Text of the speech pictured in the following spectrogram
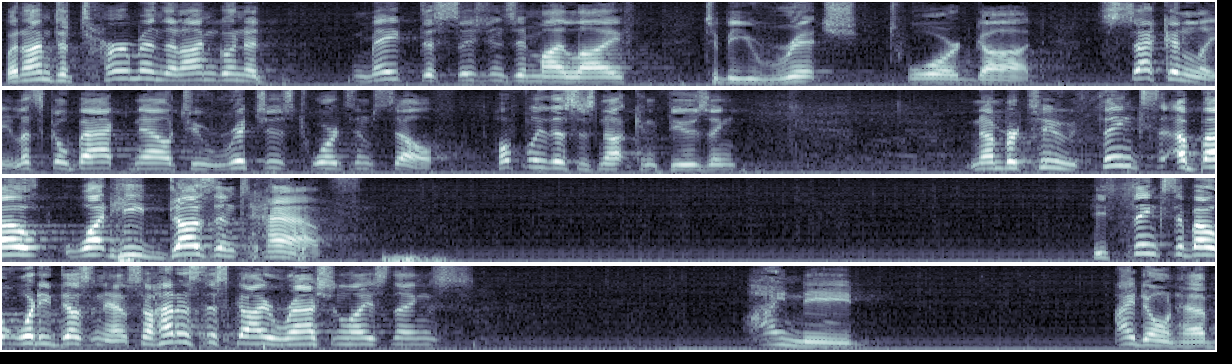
but I'm determined that I'm going to make decisions in my life to be rich toward God. Secondly, let's go back now to riches towards himself. Hopefully, this is not confusing. Number two, thinks about what he doesn't have. He thinks about what he doesn't have. So, how does this guy rationalize things? I need, I don't have,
